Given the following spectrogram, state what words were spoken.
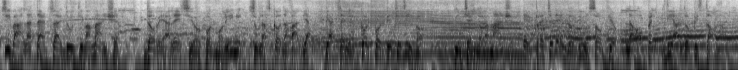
Si va alla terza ed ultima manche, dove Alessio Bormolini sulla Skoda Fabia piazza il colpo decisivo, vincendo la manche e precedendo di un soffio la Opel di Aldo Pistono.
